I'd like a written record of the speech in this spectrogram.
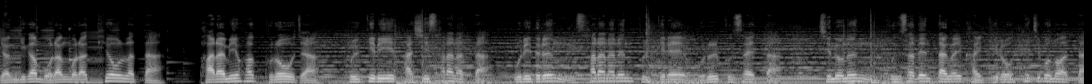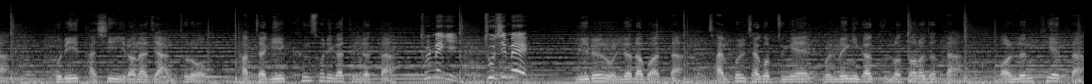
연기가 모락모락 피어올랐다. 바람이 확 불어오자 불길이 다시 살아났다. 우리들은 살아나는 불길에 물을 분사했다. 진호는 분사된 땅을 갈퀴로 헤집어 놓았다. 불이 다시 일어나지 않도록 갑자기 큰 소리가 들렸다. 돌멩이 조심해 위를 올려다보았다. 잔불 작업 중에 돌멩이가 굴러 떨어졌다. 얼른 피했다.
